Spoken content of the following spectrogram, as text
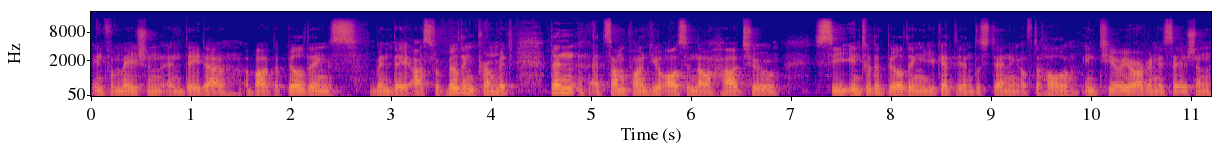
information and data about the buildings when they ask for building permit, then at some point you also know how to see into the building, you get the understanding of the whole interior organization,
